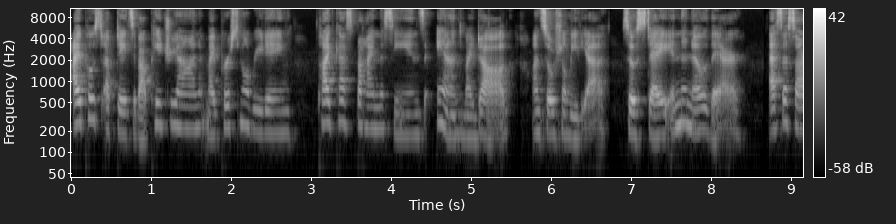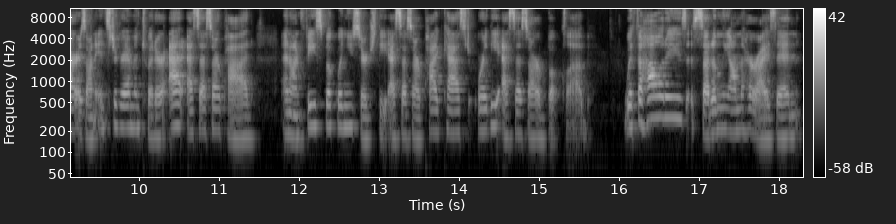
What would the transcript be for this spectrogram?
I post updates about Patreon, my personal reading, podcast behind the scenes, and my dog on social media, so stay in the know there. SSR is on Instagram and Twitter at SSRPod, and on Facebook when you search the SSR Podcast or the SSR Book Club. With the holidays suddenly on the horizon,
